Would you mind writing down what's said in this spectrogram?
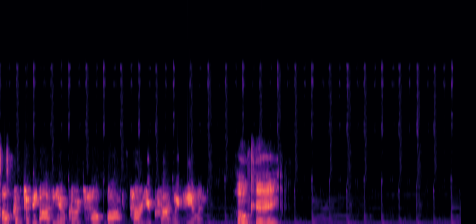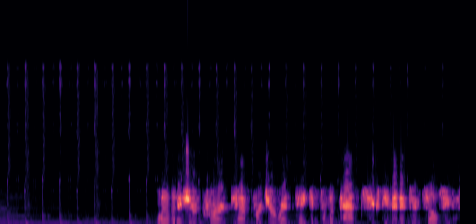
Welcome to the AudioCodes Help Bot. How are you currently feeling? Okay. Temperature read taken from the past 60 minutes in Celsius?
